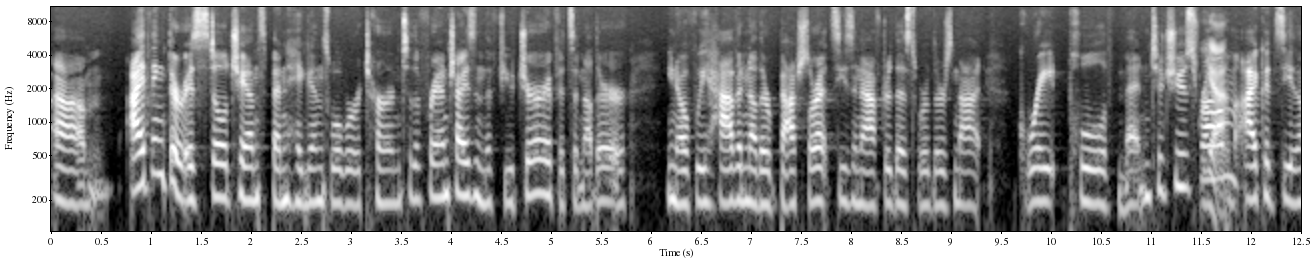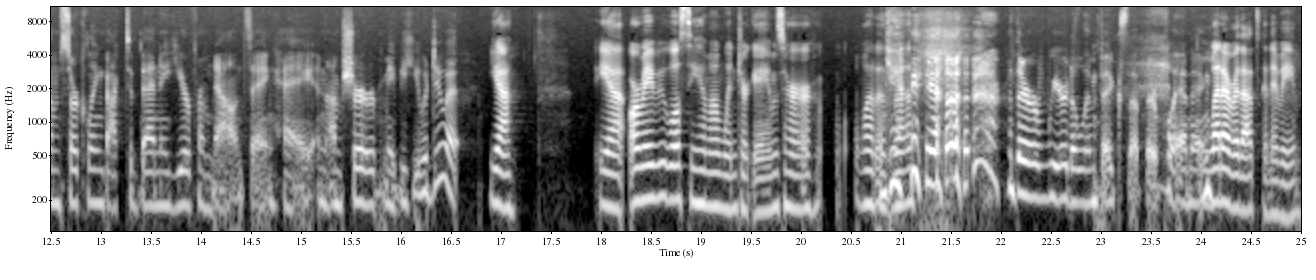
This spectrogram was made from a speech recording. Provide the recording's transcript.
Um, I think there is still a chance Ben Higgins will return to the franchise in the future if it's another, you know, if we have another Bachelorette season after this where there's not great pool of men to choose from. Yeah. I could see them circling back to Ben a year from now and saying, "Hey," and I'm sure maybe he would do it. Yeah. Yeah. Or maybe we'll see him on Winter Games or what is that? Their weird Olympics that they're planning. Whatever that's going to be.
